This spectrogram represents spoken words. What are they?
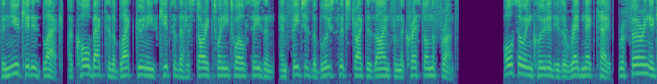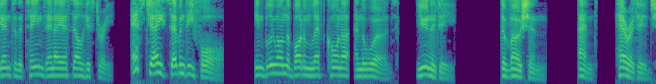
The new kit is black, a callback to the Black Goonies kits of the historic 2012 season, and features the blue slipstrike design from the crest on the front. Also included is a red neck tape, referring again to the team's NASL history, SJ74, in blue on the bottom left corner, and the words, Unity, Devotion, and Heritage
